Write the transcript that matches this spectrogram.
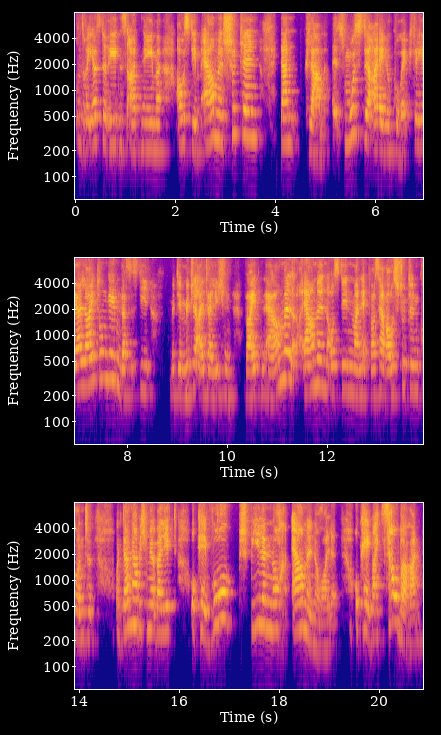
unsere erste Redensart nehme, aus dem Ärmel schütteln, dann klar, es musste eine korrekte Herleitung geben. Das ist die mit dem mittelalterlichen weiten Ärmel, Ärmeln, aus denen man etwas herausschütteln konnte. Und dann habe ich mir überlegt, okay, wo spielen noch Ärmel eine Rolle? Okay, bei Zauberern.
